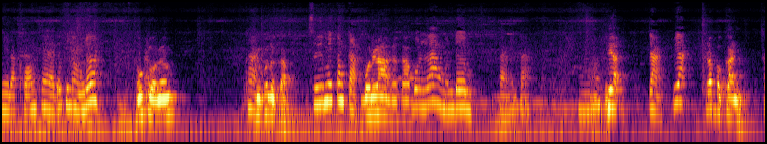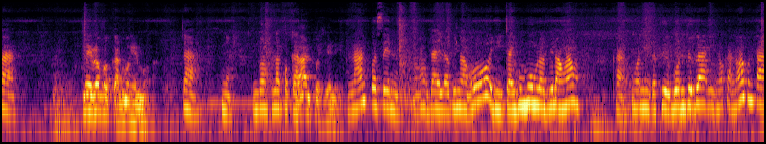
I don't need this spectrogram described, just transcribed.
นี่ละของแท้เด้อพี่น้องเด้อหกตัวหนึงค่ะ คือบ่ต้องกลับซื้อไม่ต้องกลับ บนล่างนะครับบนล่างเหมือนเดิม ค่ะคุณตาอ๋อเนี่ยจ้าเปี้ยะรับประกันค่ะเลขรับประกันบ่เห็นบ่จ้าเนี่ยคุณบอกรับประกัน ล้านเปอร์เซ็นต์นี่ล้านเปอร์เซ็นต์อ๋อได้แล้วพี่น้อง โอ้ยดีใจหุ่มๆเลยพี่น้องเอ้าค่ะงวันนี้ก็ถือบนถือล่างอีกเนาะค่ะเนาะคุณตา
